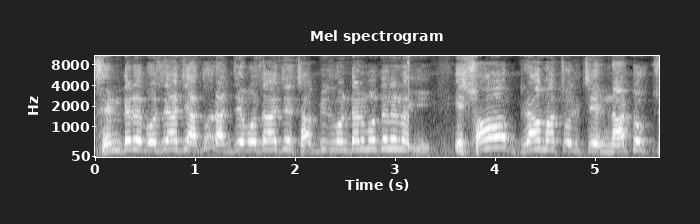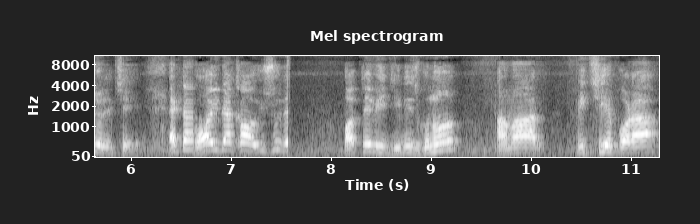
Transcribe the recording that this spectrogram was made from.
সেন্টারে বসে আছে, এত রাজ্যে বসে আছে, ছাব্বিশ ঘণ্টার মধ্যে নাকি? এই সব ড্রামা চলছে, নাটক চলছে। একটা ভয় দেখাও ইস্যু অতএব এই জিনিসগুলো আমার পিছিয়ে পড়া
